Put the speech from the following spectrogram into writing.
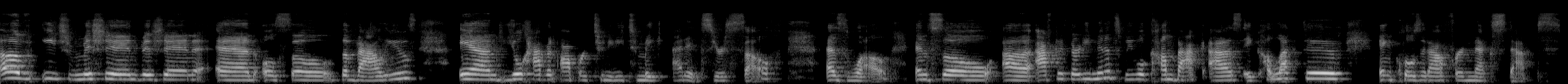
of each mission, vision, and also the values. And you'll have an opportunity to make edits yourself as well. And so uh, after 30 minutes, we will come back as a collective and close it out for next steps.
